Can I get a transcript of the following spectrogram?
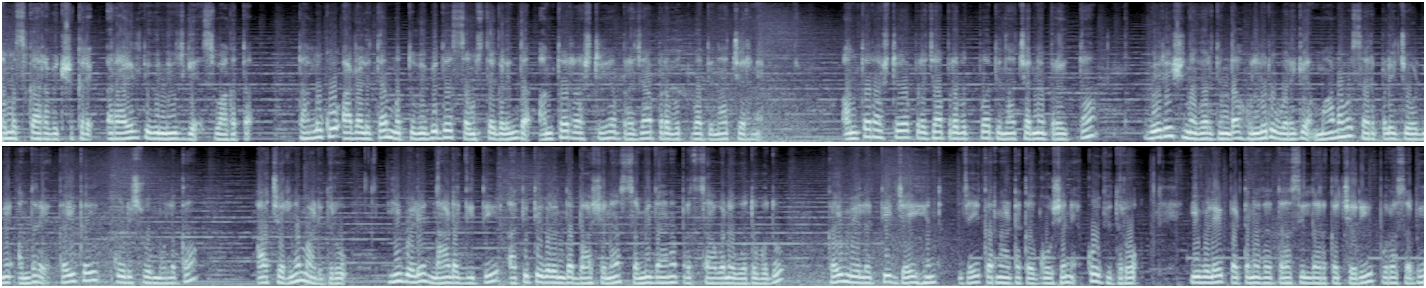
ನಮಸ್ಕಾರ ವೀಕ್ಷಕರೇ, ರಾಯಲ್ ಟಿವಿ ನ್ಯೂಸ್ಗೆ ಸ್ವಾಗತ. ತಾಲೂಕು ಆಡಳಿತ ಮತ್ತು ವಿವಿಧ ಸಂಸ್ಥೆಗಳಿಂದ ಅಂತಾರಾಷ್ಟ್ರೀಯ ಪ್ರಜಾಪ್ರಭುತ್ವ ದಿನಾಚರಣೆ. ಅಂತಾರಾಷ್ಟ್ರೀಯ ಪ್ರಜಾಪ್ರಭುತ್ವ ದಿನಾಚರಣೆ ಪ್ರಯುಕ್ತ ವೀರೇಶ್ ನಗರದಿಂದ ಹುಲ್ಲೂರುವರೆಗೆ ಮಾನವ ಸರಪಳಿ ಜೋಡಣೆ ಅಂದರೆ ಕೈ ಕೈ ಕೂಡಿಸುವ ಮೂಲಕ ಆಚರಣೆ ಮಾಡಿದರು. ಈ ವೇಳೆ ನಾಡಗೀತೆ, ಅತಿಥಿಗಳಿಂದ ಭಾಷಣ, ಸಂವಿಧಾನ ಪ್ರಸ್ತಾವನೆ ಓದುವುದು ಕೈ ಮೇಲೆತ್ತಿ ಜೈ ಹಿಂದ್, ಜೈ ಕರ್ನಾಟಕ ಘೋಷಣೆ ಕೂಗಿದರು. ಈ ವೇಳೆ ಪಟ್ಟಣದ ತಹಸೀಲ್ದಾರ್ ಕಚೇರಿ, ಪುರಸಭೆ,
